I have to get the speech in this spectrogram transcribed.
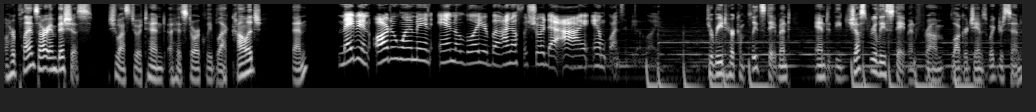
Well, her plans are ambitious. She wants to attend a historically black college, then maybe an alderwoman and a lawyer, but I know for sure that I am going to be a lawyer. To read her complete statement and the just released statement from blogger James Wigderson,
